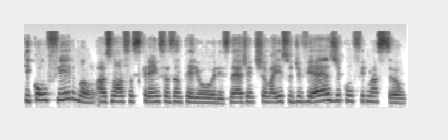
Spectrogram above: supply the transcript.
que confirmam as nossas crenças anteriores, né? A gente chama isso de viés de confirmação.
